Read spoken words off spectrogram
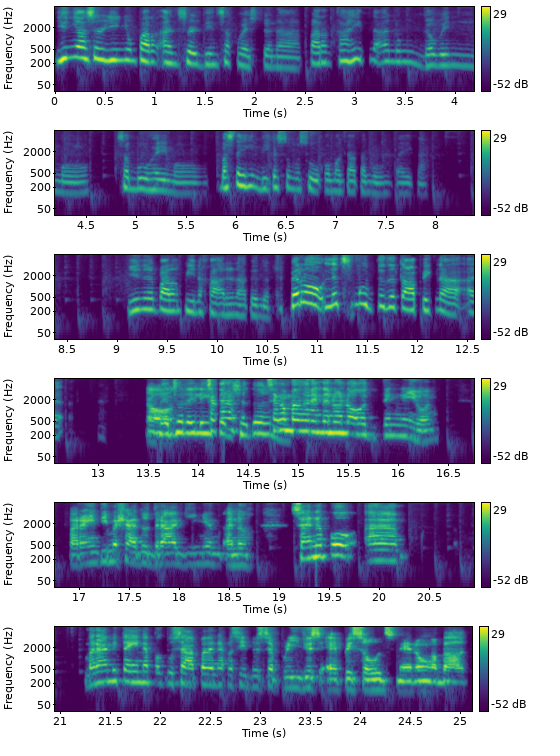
yun nga sir, yun yung parang answer din sa question na parang kahit na anong gawin mo sa buhay mo, basta hindi ka sumusuko, magtatagumpay ka. Yun yung parang pinaka ano natin doon. Pero, let's move to the topic na ah, Oo. medyo related Saka- siya doon. Sa mga nanonood din ngayon, para hindi masyado dragging yun, ano, sana po, ah, marami tayong napag-usapan na kasi doon sa previous episodes, merong about,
